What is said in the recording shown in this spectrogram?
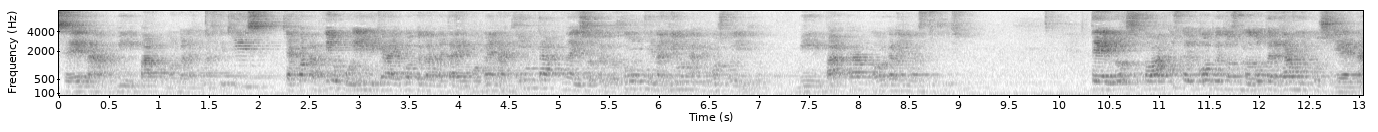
σε ένα μίνι πάρκο μόνο γυμναστικής και αυτά τα δύο πολύ μικρά οικόπεδα με τα ερημωμένα κίνητα να ισοπεδωθούν και να γίνουν ακριβώς το ίδιο. Μίνι πάρκα με όργανα γυμναστικής. Τέλος, το άκτιστο οικόπεδο στην οδό Περγάμου 21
